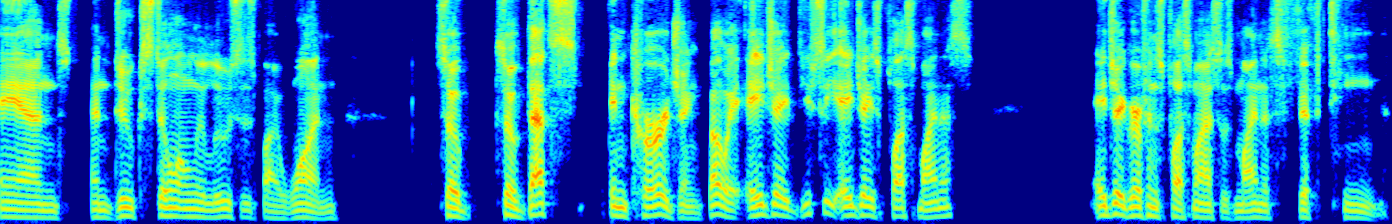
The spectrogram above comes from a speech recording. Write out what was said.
and and Duke still only loses by one. So so that's encouraging. By the way, AJ, do you see AJ's plus minus? AJ Griffin's plus minus was minus 15.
